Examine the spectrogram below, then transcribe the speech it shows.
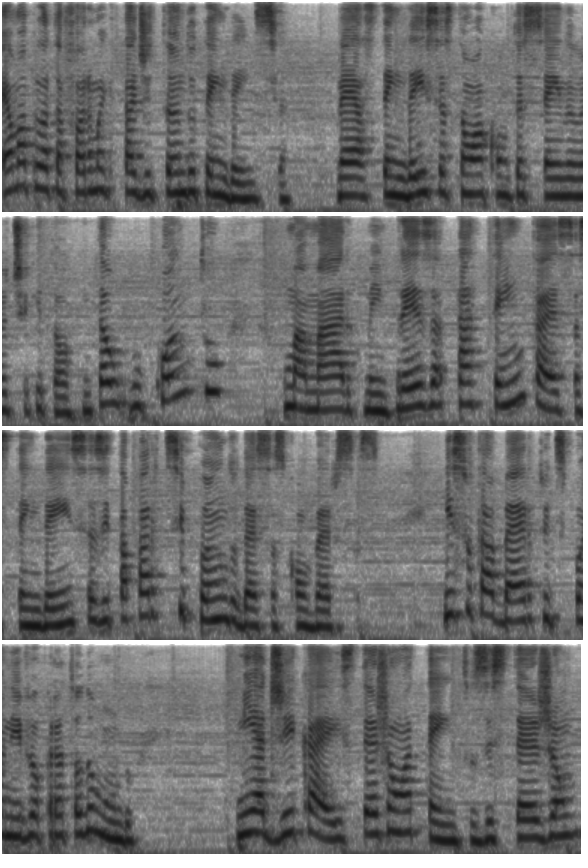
é uma plataforma que está ditando tendência. Né? As tendências estão acontecendo no TikTok. Então, o quanto uma marca, uma empresa está atenta a essas tendências e está participando dessas conversas. Isso está aberto e disponível para todo mundo. Minha dica é: estejam atentos, estejam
